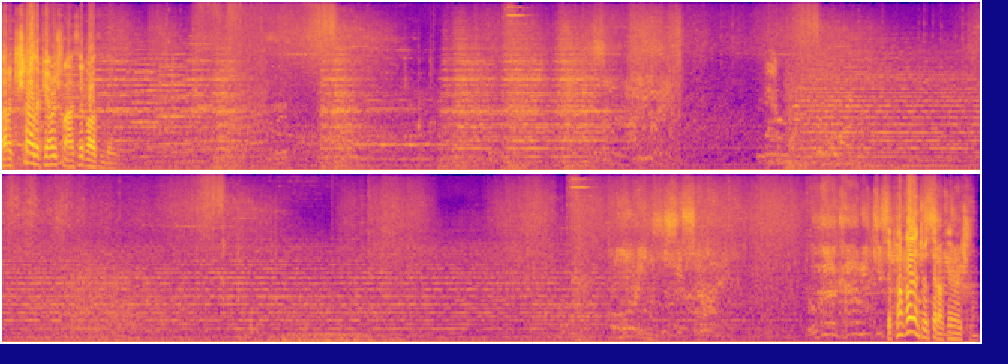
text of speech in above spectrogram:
나는 귀찮아서 괴물충 안 쓸 것 같은데 내 평가는 좋더라 괴물충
